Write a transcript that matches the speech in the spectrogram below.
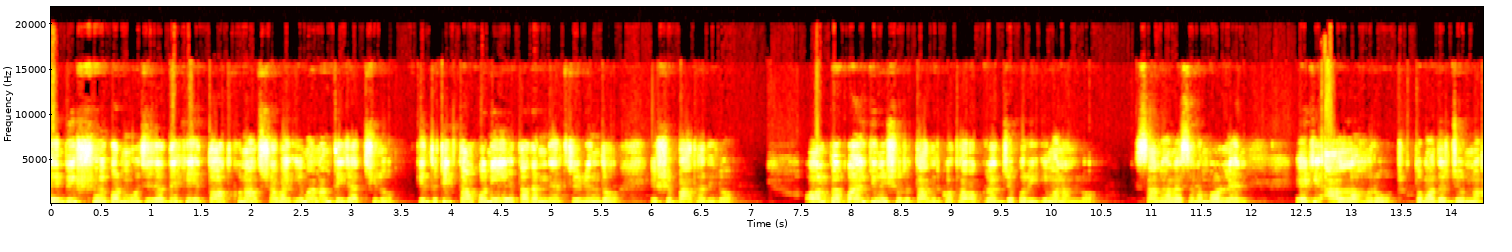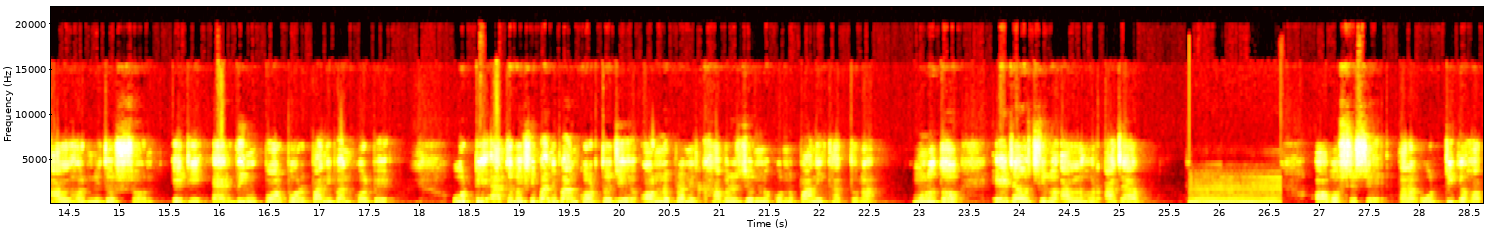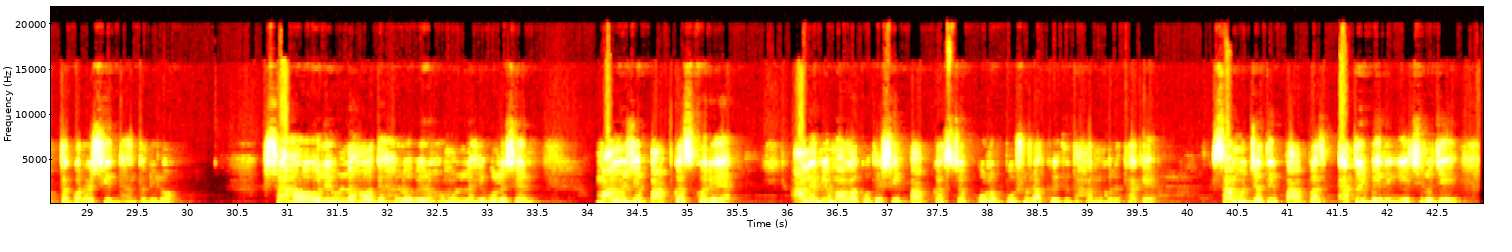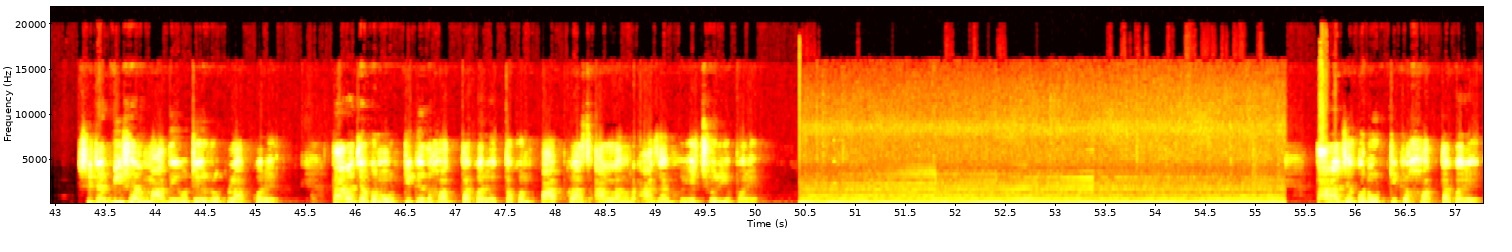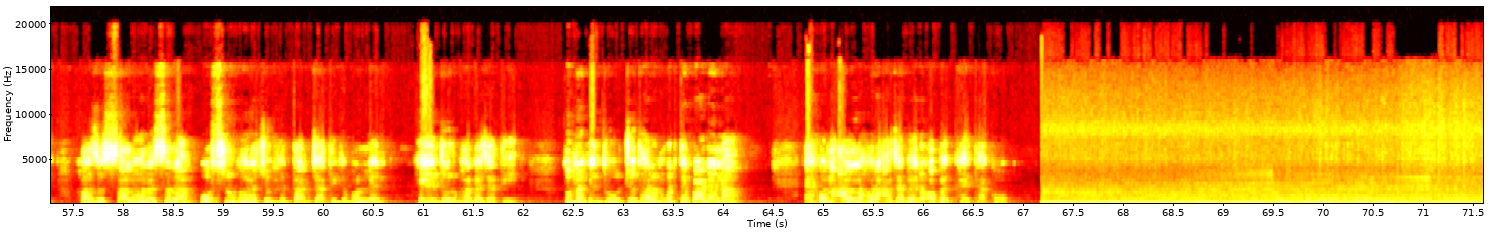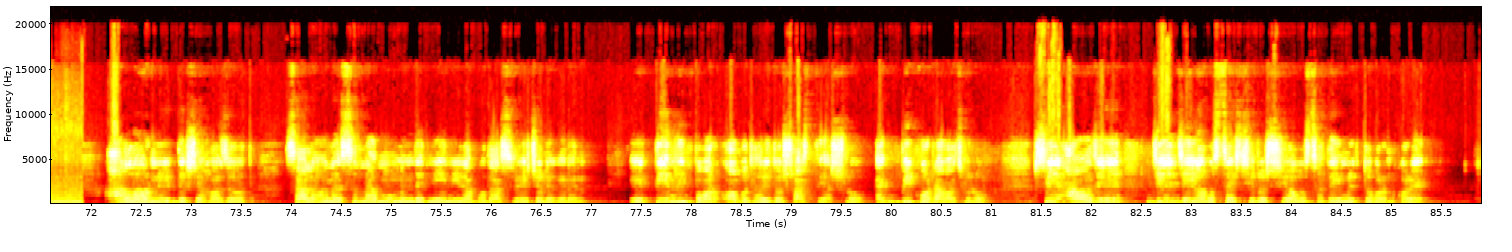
এই বিস্ময়কর মজেজা দেখে তৎক্ষণাৎ সবাই ইমান আনতে যাচ্ছিল, কিন্তু ঠিক তখনই তাদের নেতৃবৃন্দ এসে বাধা দিল। অল্প কয়েকজনই শুধু তাদের কথা অগ্রাহ্য করে ইমান আনলো। সাল্লাহ আলাইসাল্লাম বললেন, এটি আল্লাহর উট, তোমাদের জন্য আল্লাহর নিদর্শন। এটি একদিন পর পর পানি পান করবে। উটটি এত বেশি পানি পান করত যে অন্য প্রাণীর খাবারের জন্য কোনো পানি থাকতো না। মূলত এটাও ছিল আল্লাহর আজাব অবশেষে তারা উটটিকে হত্যা করার সিদ্ধান্ত নিল। শাহ অলিউল্লাহ দেহলবী রহমুল্লাহি বলেছেন, মানুষ যে পাপ কাজ করে, আলেমে মালাকুতে সেই পাপ কাজটা কোনো পশুর আকৃতি ধারণ করে থাকে। সামুদ জাতির পাপ কাজ এতই বেড়ে গিয়েছিল যে সেটা বিশাল মাদি উটের রূপ লাভ করে। তারা যখন উটটিকে হত্যা করে, তখন পাপ কাজ আল্লাহর আজাব হয়ে ছড়িয়ে পড়ে। তারা যখন উটটিকে হত্যা করে হজরত সাল্লাহ সাল্লাম অশ্রুভরা চোখে তার জাতিকে বললেন, হে দুর্ভাগা জাতি, তোমরা কি ধৈর্য ধারণ করতে পারলে না? এখন আল্লাহর আজাবের অপেক্ষায় থাকো। আল্লাহর নির্দেশে হজরত সাল্লাহ সাল্লাম মুমিনদের নিয়ে নিরাপদ আশ্রয়ে চলে গেলেন। এর তিন দিন পর অবধারিত শাস্তি আসলো, এক বিকট আওয়াজ হলো। সেই আওয়াজে যে যেই অবস্থায় ছিল সে অবস্থাতেই মৃত্যুবরণ করে।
